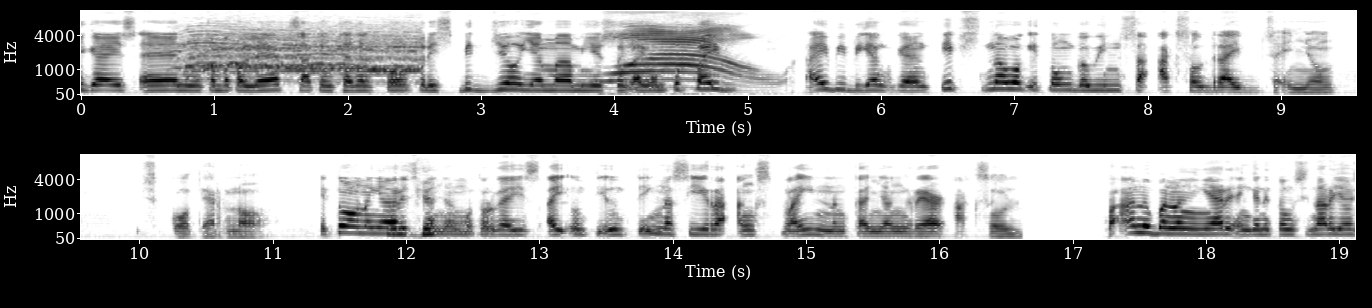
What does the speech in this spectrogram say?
day guys and welcome back ulit sa ating channel po. Today's video, Yamaha Yusol i125 ay bibigyan ko kayo ng tips na wag itong gawin sa axle drive sa inyong scooter no. Ito ang nangyari sa Okay. kanyang motor guys ay unti-unting nasira ang spline ng kanyang rear axle. Paano ba nangyayari ang ganitong senaryo?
